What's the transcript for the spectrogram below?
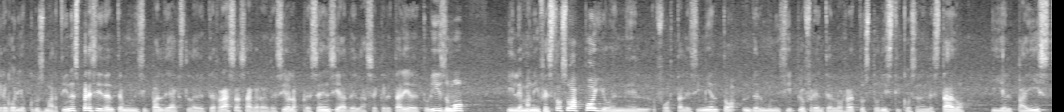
Gregorio Cruz Martínez, presidente municipal de Axtla de Terrazas, agradeció la presencia de la secretaria de Turismo y le manifestó su apoyo en el fortalecimiento del municipio frente a los retos turísticos en el estado y el país.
